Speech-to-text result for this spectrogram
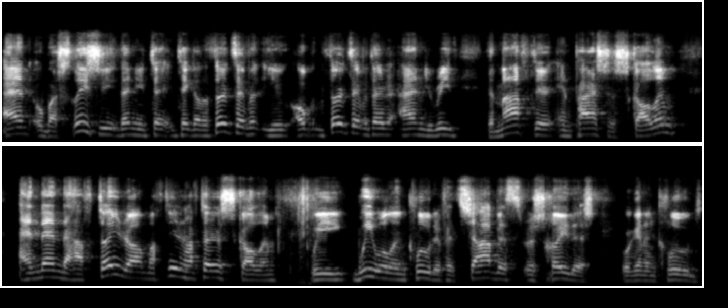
And Ubashlishi, then you take, take out the third sefer, you open the third sefer and you read the Maftir in Parashas Shkolim. And then the Haftarah, Maftir and Haftarah Shkolim, we we will include if it's Shabbos Rosh Chodesh, we're going to include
